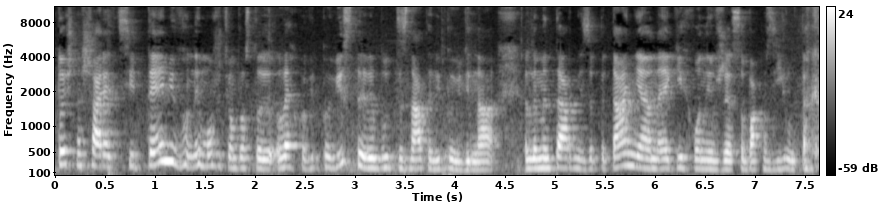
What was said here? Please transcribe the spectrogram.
точно шарять ці темі, вони можуть вам просто легко відповісти. Ви будете знати відповіді на елементарні запитання, на яких вони вже собаку з'їли. Так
